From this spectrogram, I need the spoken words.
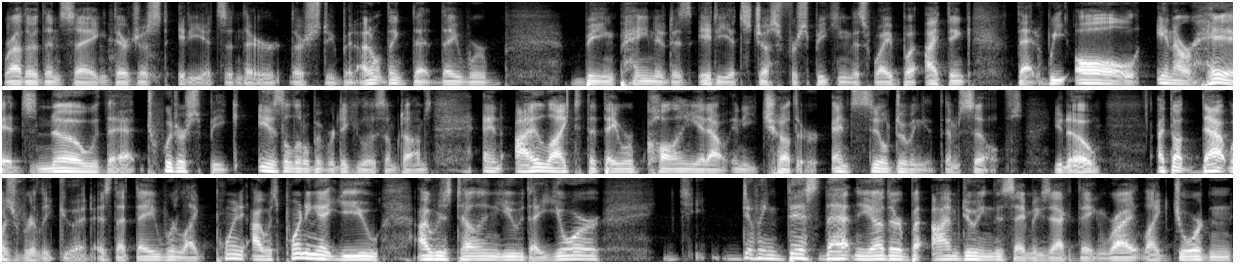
rather than saying they're just idiots and they're they're stupid. I don't think that they were being painted as idiots just for speaking this way, but I think that we all in our heads know that Twitter speak is a little bit ridiculous sometimes. And I liked that they were calling it out in each other and still doing it themselves, you know? I thought that was really good, is that they were like pointing, I was pointing at you, I was telling you that you're doing this, that, and the other, but I'm doing the same exact thing, right? Like Jordan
